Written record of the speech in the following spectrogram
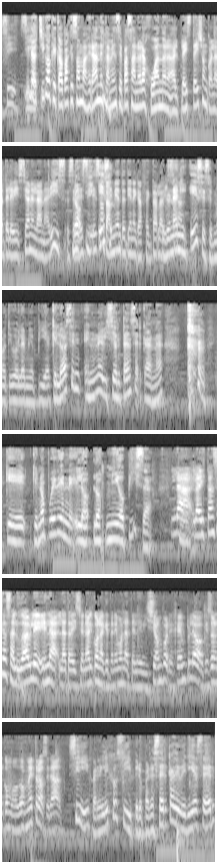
Sí, Sí, y los chicos que capaz que son más grandes también se pasan horas jugando al PlayStation con la televisión en la nariz. O sea, No, es- y eso ese- también te tiene que afectar la Pero visión. Nani, ese es el motivo de la miopía, que lo hacen en una visión tan cercana que, que no pueden, eh, lo- los miopiza. La, la distancia saludable es la, la tradicional con la que tenemos la televisión, por ejemplo, que son como dos metros, ¿será? Sí, para lejos sí, pero para cerca debería ser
